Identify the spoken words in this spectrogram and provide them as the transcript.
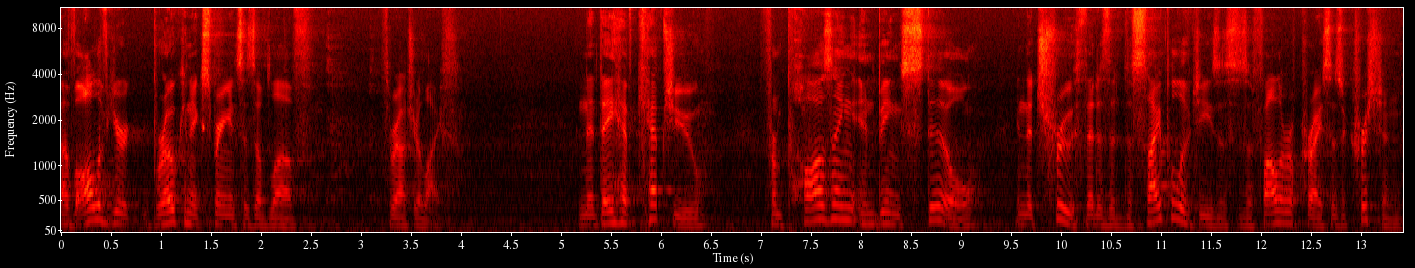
of all of your broken experiences of love throughout your life. And that they have kept you from pausing and being still in the truth that as a disciple of Jesus, as a follower of Christ, as a Christian,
